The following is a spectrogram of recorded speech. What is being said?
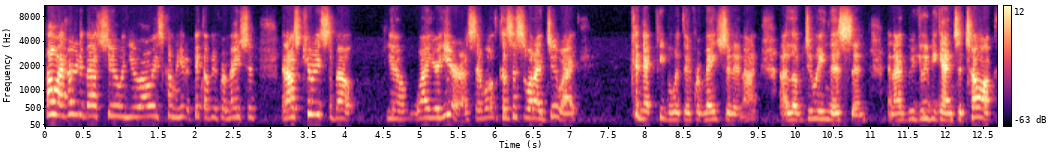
Oh, I heard about you and you always come here to pick up information. And I was curious about you know, why you're here. I said, well, because this is what I do. I connect people with information and I, I love doing this. And, and I, we began to talk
